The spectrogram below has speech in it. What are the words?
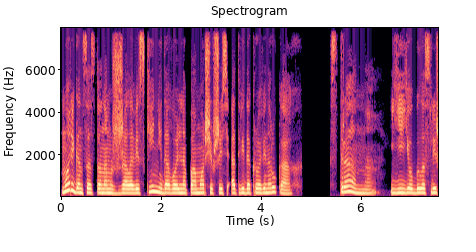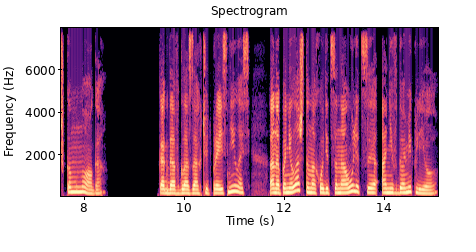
Мориган со стоном сжала виски, недовольно поморщившись от вида крови на руках. Странно, ее было слишком много. Когда в глазах чуть прояснилось, она поняла, что находится на улице, а не в доме Клио.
